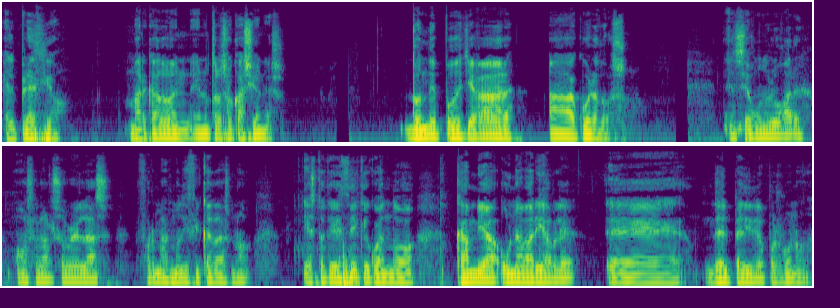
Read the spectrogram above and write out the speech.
el precio marcado en, en, otras ocasiones. ¿Dónde puedes llegar a acuerdos? En segundo lugar, vamos a hablar sobre las formas modificadas. ¿no? Esto quiere decir que cuando cambia una variable, eh, del pedido, pues bueno,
